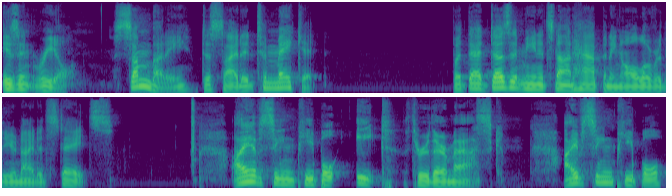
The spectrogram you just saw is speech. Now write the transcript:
isn't real. Somebody decided to make it. But that doesn't mean it's not happening all over the United States. I have seen people eat through their mask. I've seen people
